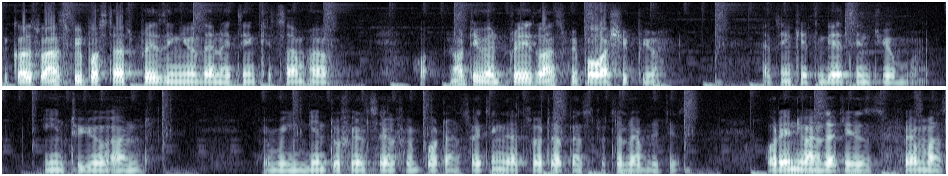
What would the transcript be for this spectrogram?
because once people start praising you, then I think somehow not even praise. Once people worship you, I think it gets into your into you and you begin to feel self-important. So I think that's what happens to celebrities or anyone that is famous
